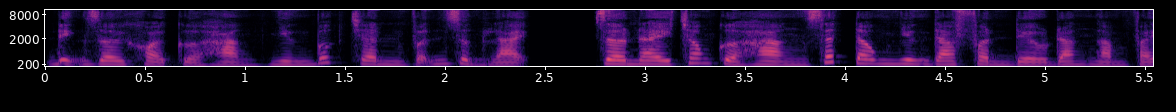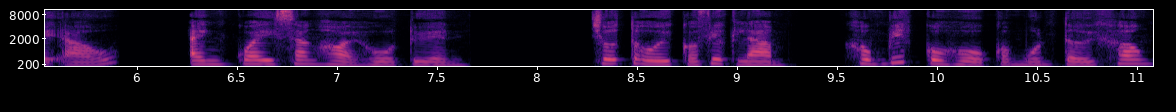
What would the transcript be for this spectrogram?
định rời khỏi cửa hàng nhưng bước chân vẫn dừng lại. Giờ này trong cửa hàng rất đông nhưng đa phần đều đang ngắm váy áo. Anh quay sang hỏi Hồ Tuyền. Chỗ tôi có việc làm, không biết cô Hồ có muốn tới không?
